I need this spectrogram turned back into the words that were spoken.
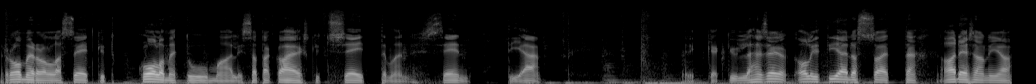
Romerolla 73 tuumaa, eli 187 senttiä. Eli kyllähän se oli tiedossa, että Adesania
